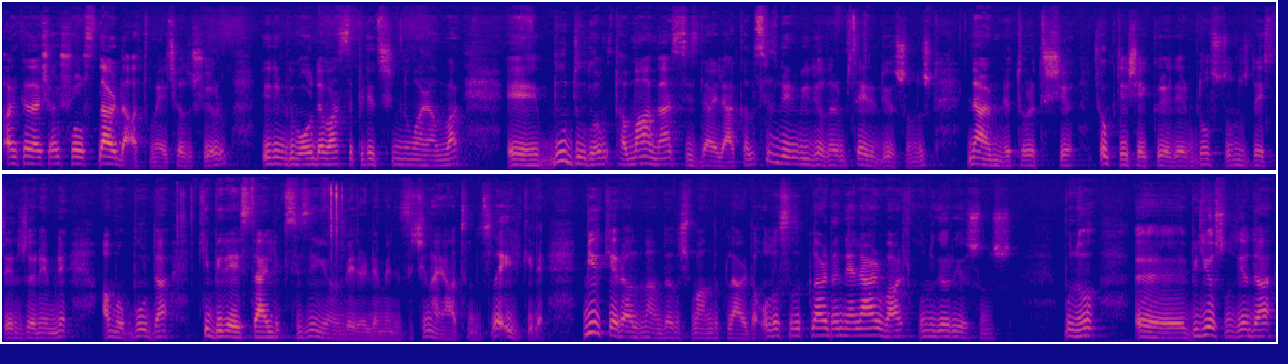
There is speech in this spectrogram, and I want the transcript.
arkadaşlar shortslar da atmaya çalışıyorum. Dediğim gibi orada WhatsApp iletişim numaram var. E, bu durum tamamen sizle alakalı. Siz benim videolarımı seyrediyorsunuz. Nermin'le Tur Atışı. Çok teşekkür ederim. Dostluğunuz, desteğiniz önemli. Ama buradaki bireysellik sizin yön belirlemeniz için hayatınızla ilgili. Bir kere alınan danışmanlıklarda, olasılıklarda neler var bunu görüyorsunuz. Bunu e, biliyorsunuz ya da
